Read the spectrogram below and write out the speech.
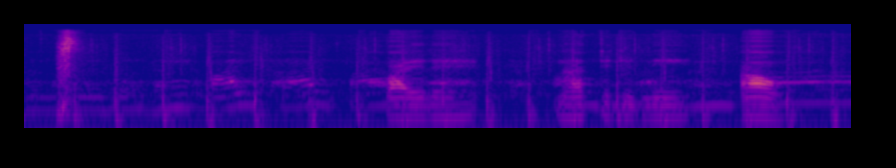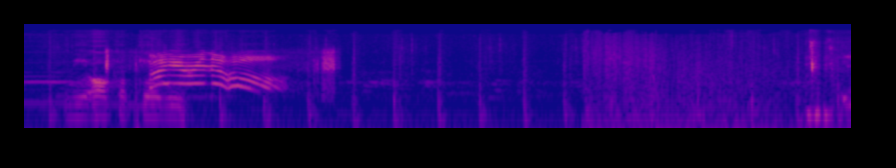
ดีดีดีไปไปไปไปเลยนะจุดจุดๆนี้อ้าวหนี่ออกจากเกมอี Fire ก in the hole! ไอ้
